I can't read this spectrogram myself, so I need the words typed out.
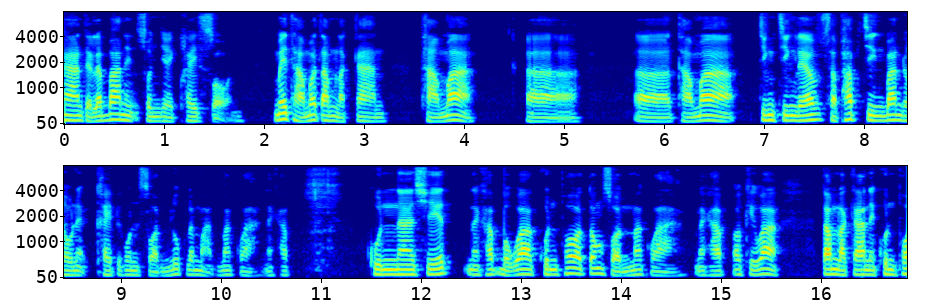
งานแต่ละบ้านเนี่ยส่วนใหญ่ใครสอน ไม่ถามว่าตามหลักการ ถามว่าถามว่า จริง ๆ แล้วสภาพจริงบ้านเราเนี่ยใครเป็นคนสอนลูกละหมาดมากกว่านะครับ คุณนาเชตนะครับ บอกว่าคุณพ่อต้องสอนมากกว่านะครับก็คือว่าตามหลักการเนี่ยคุณพ่อ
